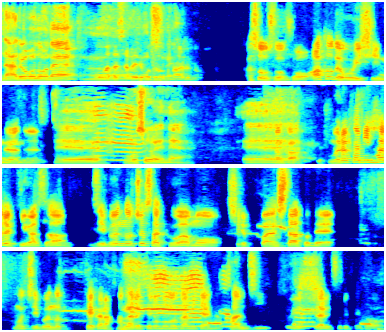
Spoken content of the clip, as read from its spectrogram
なるほどね。うんまた喋ることが変わるの。な。そうそうそう。後で美味しいんだよね。えー、面白いね。えー、なんか、村上春樹がさ、自分の著作はもう出版した後で、もう自分の手から離れてるものだみたいな感じを言ってたりするけど、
